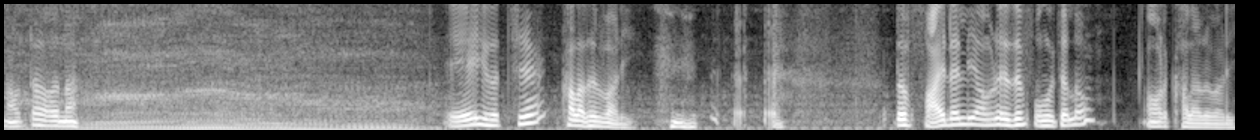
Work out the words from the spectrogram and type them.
নামতে হবে না। এই হচ্ছে খালাদের বাড়ি। তো ফাইনালি আমরা এসে পৌঁছালাম আমার খালার বাড়ি।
